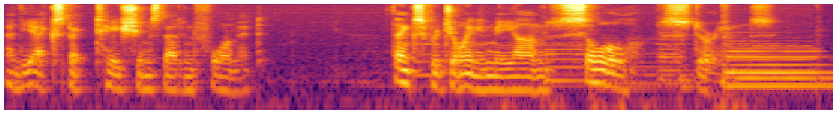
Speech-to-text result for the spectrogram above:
and the expectations that inform it. Thanks for joining me on Soul Stirrings.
